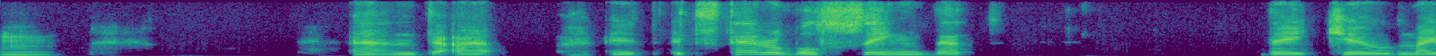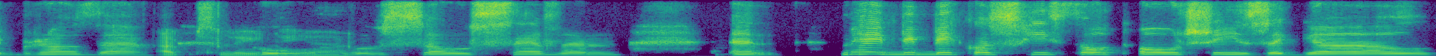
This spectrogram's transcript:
Mm. And I, it, it's terrible thing that they killed my brother Absolutely. who Yeah. was so seven. And maybe because he thought, oh, she's a girl,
